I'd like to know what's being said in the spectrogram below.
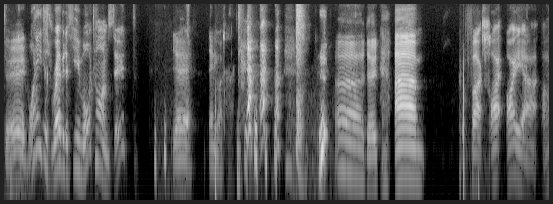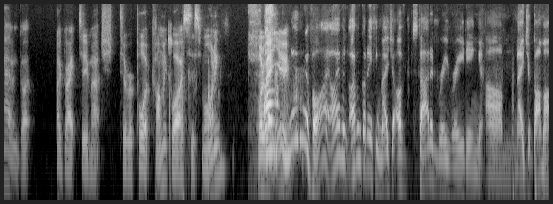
dude, why don't you just rev it a few more times, dude? Yeah. Anyway. oh, dude. Um, fuck. I I uh I haven't got a great too much to report comic wise this morning. What about Oh, you? Neither have I. I haven't. I haven't got anything major. I've started rereading um, Major Bummer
